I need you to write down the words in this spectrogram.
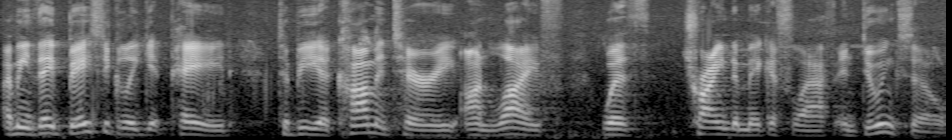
I mean, they basically get paid to be a commentary on life with trying to make us laugh and doing so.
